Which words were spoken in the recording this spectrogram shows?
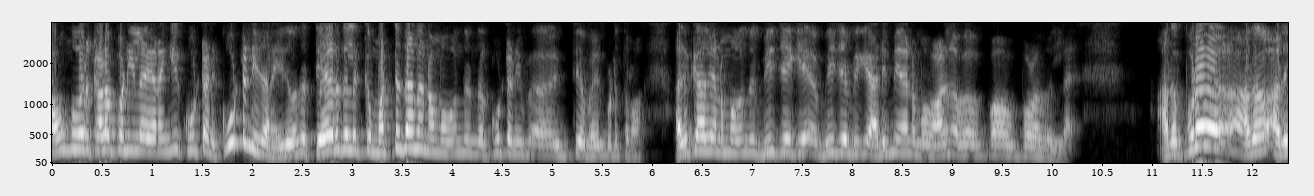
அவங்க ஒரு களப்பணியில் இறங்கி கூட்டணி கூட்டணி தானே. இது வந்து தேர்தலுக்கு மட்டும்தானே நம்ம வந்து இந்த கூட்டணி யுக்தியை பயன்படுத்துகிறோம் அதுக்காக நம்ம வந்து பிஜேபி பிஜேபிக்கு அடிமையாக நம்ம வாழ போகிறது இல்லை அதை புற அதோ அது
